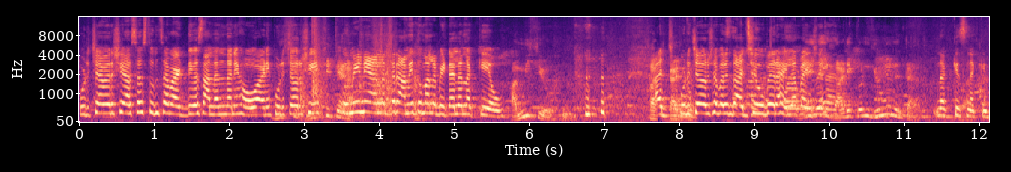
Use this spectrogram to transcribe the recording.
पुढच्या वर्षी असंच तुमचा वाढदिवस आनंदाने हो आणि पुढच्या वर्षी. तुम्ही नाही आलात तर आम्ही तुम्हाला भेटायला नक्की येऊ. आम्हीच येऊ. आज पुढच्या वर्षापर्यंत आजी उभे राहायला पाहिजे. गाडी करून घेऊन येऊ नंतर. नक्कीच नक्कीच.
